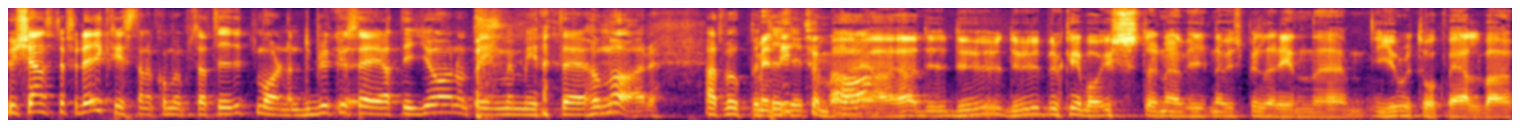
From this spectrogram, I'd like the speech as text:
Hur känns det för dig Christian att komma upp så här tidigt på morgonen? Du brukar ju säga att det gör någonting med mitt eh, humör. Att vara uppe Med tidigt. ditt humör, Ja. ja. ja du, du, du brukar ju vara yster när vi, när vi spelar in eh, Eurotalk vid 11,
